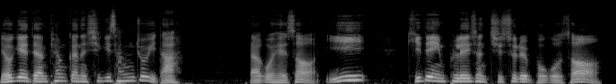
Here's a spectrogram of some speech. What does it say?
여기에 대한 평가는 시기상조이다 라고 해서 이 기대 인플레이션 지수를 보고서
